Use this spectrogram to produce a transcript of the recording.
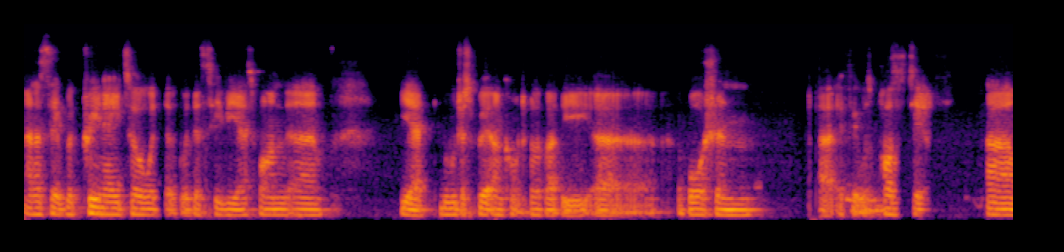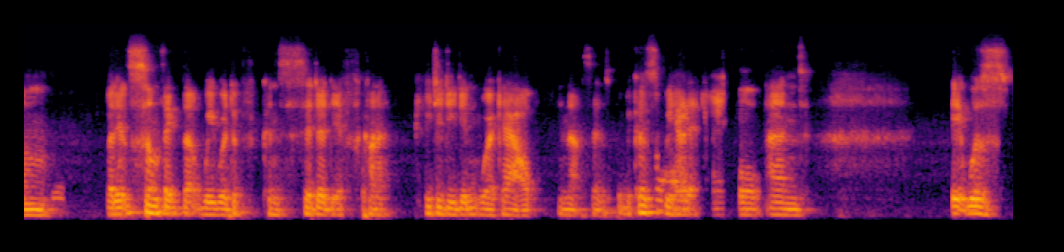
and I say with prenatal with the with the CVS one, um, yeah, we were just a bit uncomfortable about the uh, abortion uh, if it was positive. Um, but it's something that we would have considered if kind of PGD didn't work out in that sense. But because we had it available and it was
